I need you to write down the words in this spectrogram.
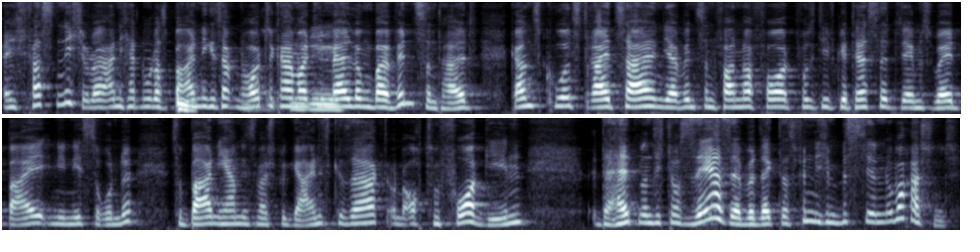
Ich fast nicht, oder eigentlich hat nur das Barney gesagt und heute kam halt die Meldung bei Vincent halt. Ganz kurz, drei Zeilen, ja, Vincent van der Voort positiv getestet, James Wade bei in die nächste Runde. Zu Barney haben sie zum Beispiel gar nichts gesagt und auch zum Vorgehen da hält man sich doch sehr, sehr bedeckt. Das finde ich ein bisschen überraschend.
